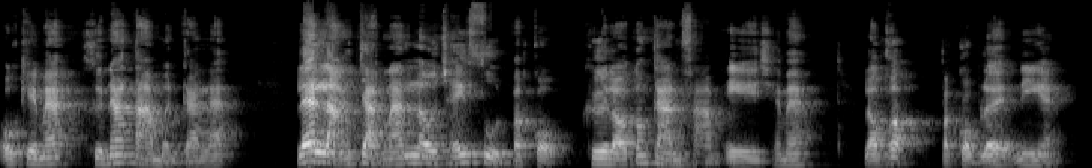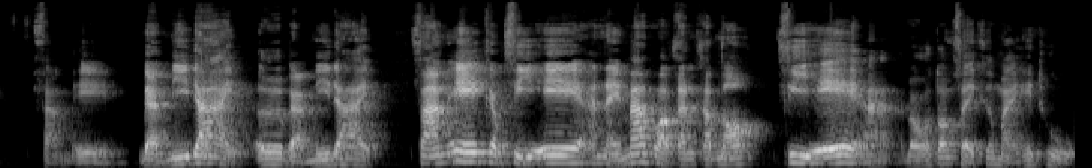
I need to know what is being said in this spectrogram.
โอเคไหมคือหน้าตาเหมือนกันแล้ว และหลังจากนั้นเราใช้สูตรประกบ คือเราต้องการ 3a ใช่ไหมเราก็ประกบเลยนี่ไง 3a แบบนี้ได้ เออ แบบนี้ได้ 3a กับ 4a อันไหนมากกว่ากันครับน้อง 4a อะเราก็ต้องใส่เครื่องหมายให้ถูก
